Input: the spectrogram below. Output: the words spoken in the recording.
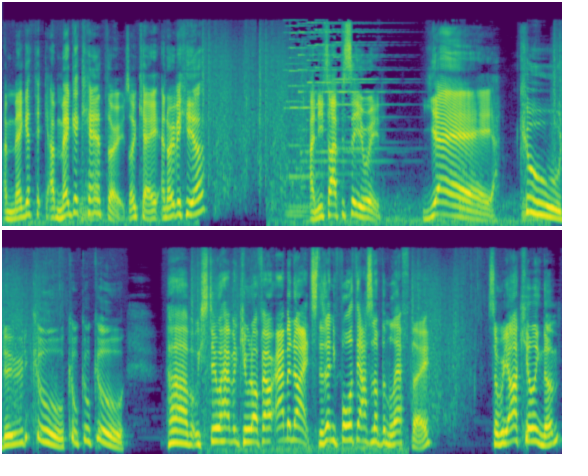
A mega a megacanthos. Okay. And over here, a new type of seaweed. Yay. Cool, dude. Cool. Cool, cool, cool. Ah, but we still haven't killed off our ammonites. There's only 4,000 of them left, though. So we are killing them.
